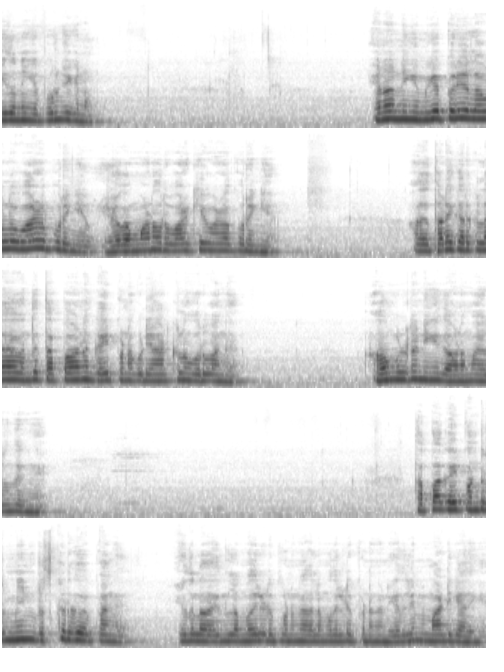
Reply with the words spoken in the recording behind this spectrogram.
இதை நீங்கள் புரிஞ்சுக்கணும். ஏன்னா நீங்கள் மிகப்பெரிய லெவலில் வாழ போகிறீங்க யோகமான ஒரு வாழ்க்கையை வாழ போகிறீங்க அது தடைக்கற்களாக வந்து தப்பான கைட் பண்ணக்கூடிய ஆட்களும் வருவாங்க. அவங்கள்ட்ட நீங்கள் கவனமாக இருந்துக்குங்க. தப்பாக கைட் பண்ணுற மீன் ரிஸ்க் எடுக்க வைப்பாங்க. இதில் இதில் முதலீடு பண்ணுங்க அதில் முதலீடு பண்ணுங்கன்னு எதுலேயுமே மாட்டிக்காதீங்க.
